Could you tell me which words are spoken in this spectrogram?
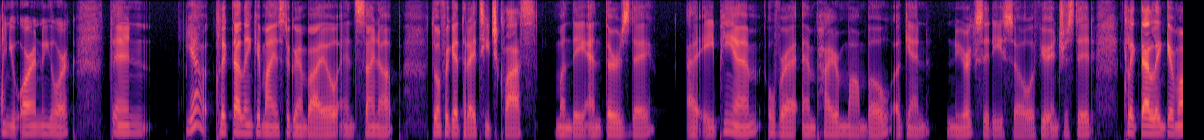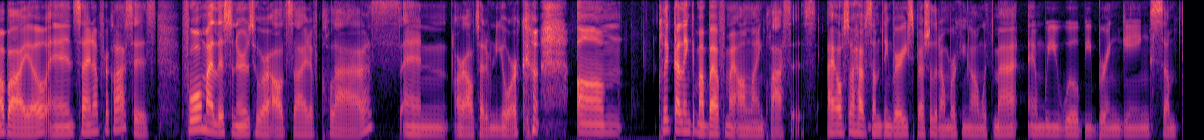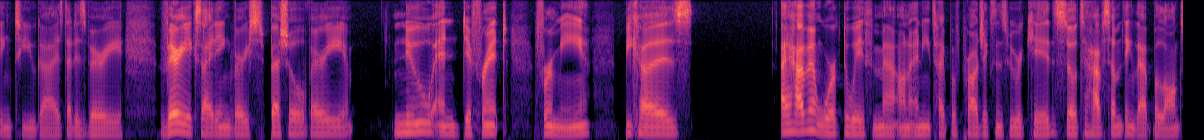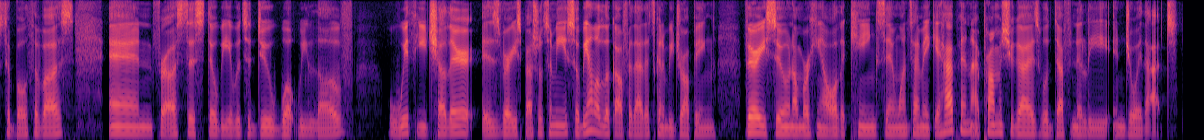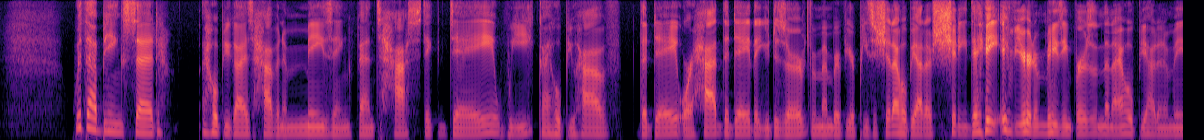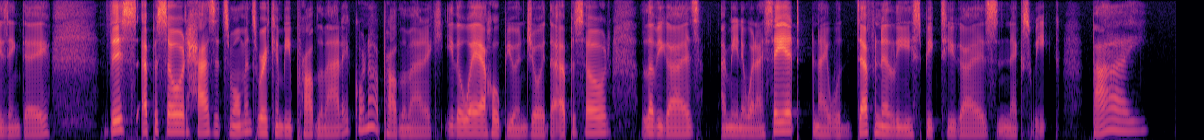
And you are in New York, then yeah, click that link in my Instagram bio and sign up. Don't forget that I teach class Monday and Thursday at 8 p.m. over at Empire Mambo. Again, New York City. So if you're interested, click that link in my bio and sign up for classes. For all my listeners who are outside of class and are outside of New York, um, click that link in my bio for my online classes. I also have something very special that I'm working on with Matt, and we will be bringing something to you guys that is very, very exciting, very special, very new and different for me because I haven't worked with Matt on any type of project since we were kids. So to have something that belongs to both of us and for us to still be able to do what we love with each other is very special to me. So be on the lookout for that. That's going to be dropping very soon. I'm working out all the kinks. And once I make it happen, I promise you guys will definitely enjoy that. With that being said, I hope you guys have an amazing, fantastic day, week. I hope you have the day or had the day that you deserved. Remember, if you're a piece of shit, I hope you had a shitty day. if you're an amazing person, then I hope you had an amazing day. This episode has its moments where it can be problematic or not problematic. Either way, I hope you enjoyed the episode. Love you guys. I mean it when I say it, and I will definitely speak to you guys next week. Bye.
